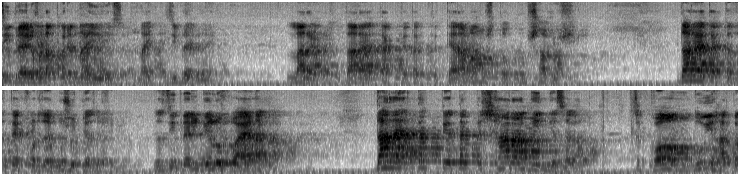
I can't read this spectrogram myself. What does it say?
জিব্রাইল হঠাৎ করে নাই গেছে। নাই, জিব্রাইল নাই। লড়াই দাঁড়ায় থাকতে থাকতে তেরা মানুষ তো গুসা বেশি। দাঁড়ায় থাকতে থাকতে এক পর্যায়ে উঠে যাচ্ছিল জিব্রাইল গেল পায় না দাঁড়ায় থাকতে থাকতে সারা দিন গেছে গা। কম দুই হাতে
